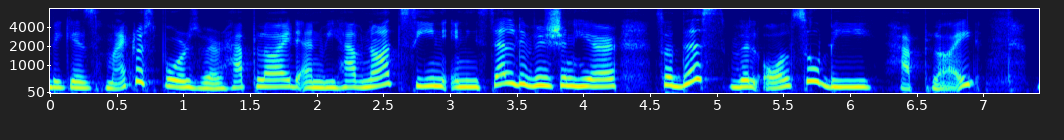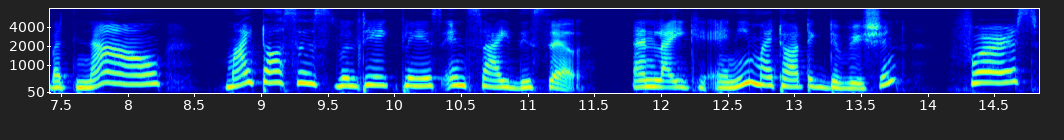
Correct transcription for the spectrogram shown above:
because microspores were haploid and we have not seen any cell division here. So this will also be haploid. But now mitosis will take place inside the cell. And like any mitotic division, First,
